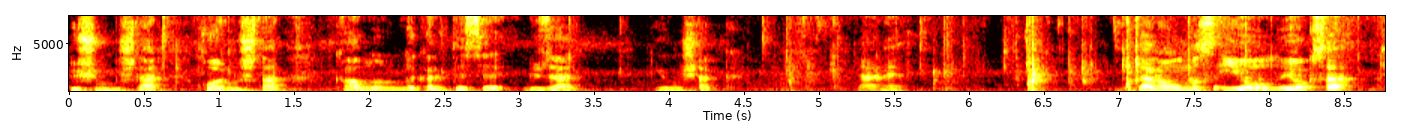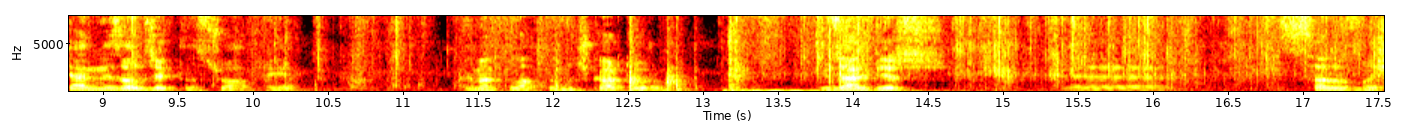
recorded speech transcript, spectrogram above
düşünmüşler, koymuşlar. Kablonun da kalitesi güzel, yumuşak. Yani iki tane olması iyi oldu. Yoksa kendiniz alacaktınız çoğaltmayı. Hemen kulaklığımı çıkartıyorum. Güzel bir e, sarılmış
